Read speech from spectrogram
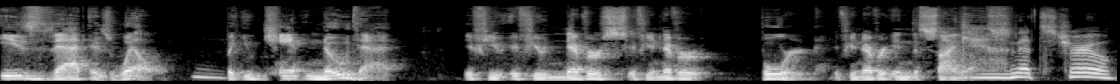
is that as well. Mm. But you can't know that if you if you're never if you're never bored, if you're never in the silence. Yeah, that's true.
